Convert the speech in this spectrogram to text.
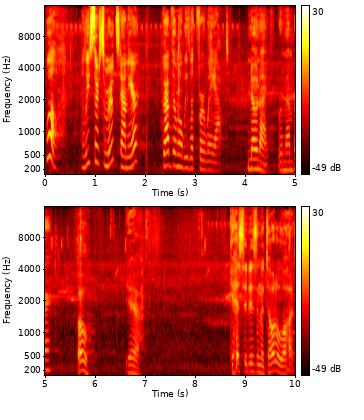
Well, at least there's some roots down here. Grab them while we look for a way out. No knife, remember? Oh, yeah. Guess it isn't a total loss.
